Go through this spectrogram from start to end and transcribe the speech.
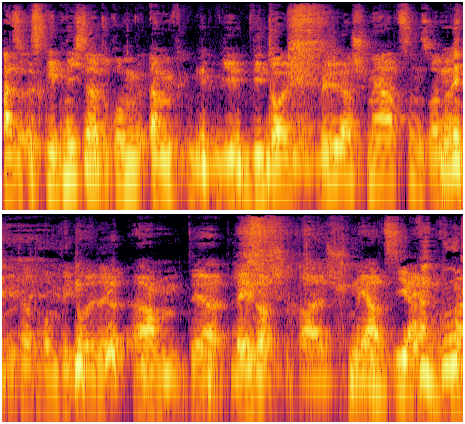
Also es geht nicht darum, ähm, wie, wie doll die Bilder schmerzen, sondern es geht darum, wie doll der, ähm, der Laserstrahl schmerzt. Ja. während Gut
